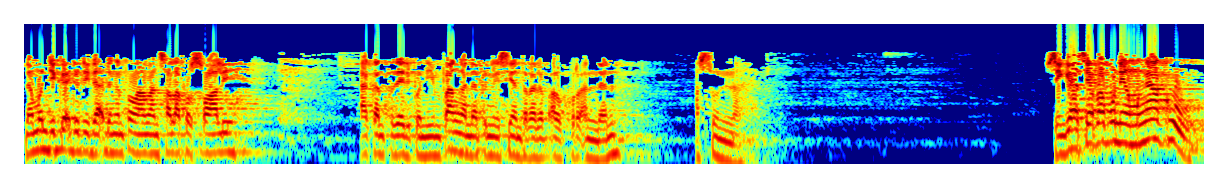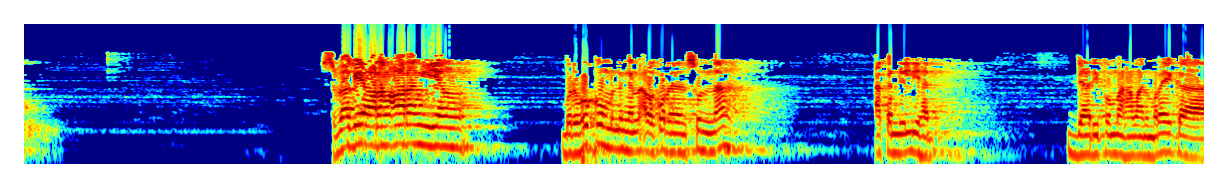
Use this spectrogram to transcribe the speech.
Namun jika itu tidak dengan pemahaman salafus salih akan terjadi penyimpangan dan penyisian terhadap Al-Quran dan As-Sunnah. Sehingga siapa pun yang mengaku sebagai orang-orang yang berhukum dengan Al-Quran dan Sunnah akan dilihat dari pemahaman mereka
